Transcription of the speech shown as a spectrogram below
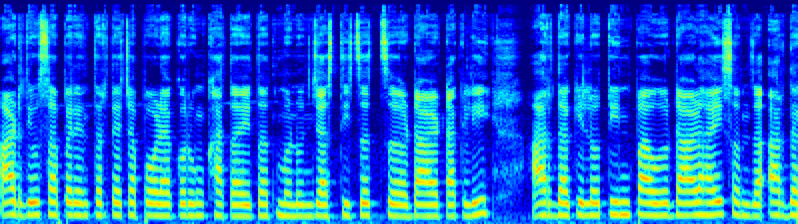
आठ दिवसापर्यंत तर त्याच्या पोळ्या करून खाता येतात म्हणून जास्तीचंच डाळ टाकली. अर्धा किलो तीन पाव डाळ आहे समजा अर्धा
